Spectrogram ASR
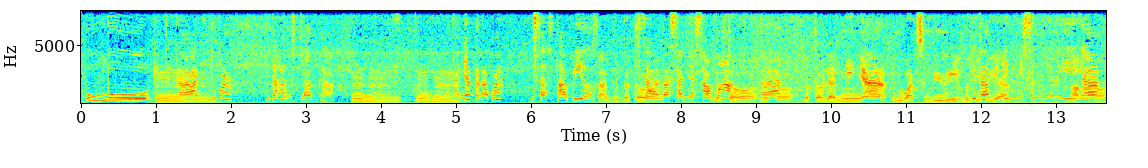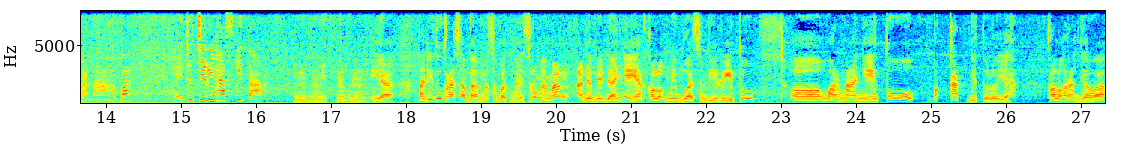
bumbu gitu hmm. kan itu mah kita harus jaga hmm. gitu hmm. makanya kenapa bisa stabil, stabil betul. bisa rasanya sama betul, gitu kan betul betul dan minyak ya. buat sendiri begitu kita ya bikin mie sendiri uh -uh. ya karena apa ya itu ciri khas kita Mhm, Gitu. mhm, Iya, tadi itu kerasa banget sobat maestro. Memang ada bedanya ya. Kalau mie buat sendiri itu eh, warnanya itu pekat gitu loh ya. Kalau orang Jawa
